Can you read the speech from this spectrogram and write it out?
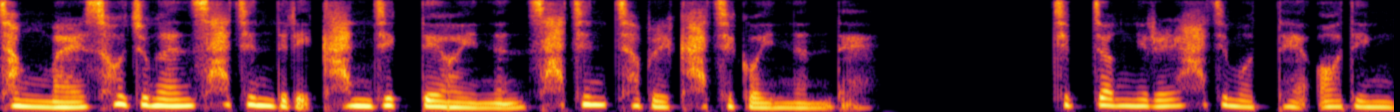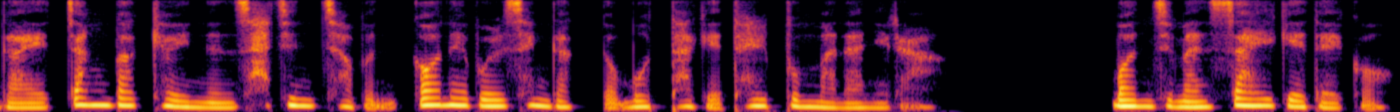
정말 소중한 사진들이 간직되어 있는 사진첩을 가지고 있는데, 집 정리를 하지 못해 어딘가에 짱 박혀 있는 사진첩은 꺼내볼 생각도 못하게 될 뿐만 아니라, 먼지만 쌓이게 되고,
